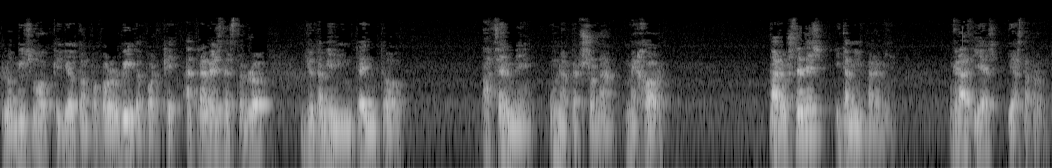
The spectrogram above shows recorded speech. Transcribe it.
lo mismo que yo tampoco lo olvido, porque a través de este blog yo también intento hacerme una persona mejor para ustedes y también para mí. Gracias y hasta pronto.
